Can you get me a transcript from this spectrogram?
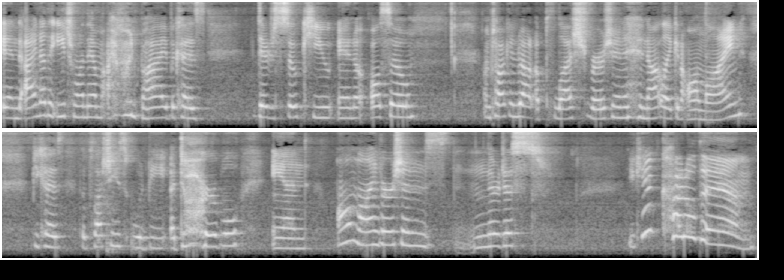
and I know that each one of them I would buy because they're just so cute, and also I'm talking about a plush version and not like an online, because the plushies would be adorable, and online versions, they're just, you can't cuddle them.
